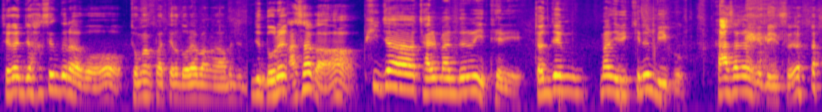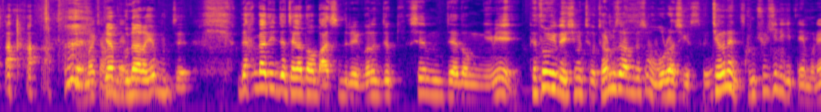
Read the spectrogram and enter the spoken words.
제가 이제 학생들하고 종강 파티가 노래방 가면 이제- 노래 가사가 피자 잘 만드는 이태리, 전쟁만 일으키는 미국 가사가 그렇게 돼 있어요. 정말 잘못된 문화락의 문제. 근데 한 가지 이제 제가 더 말씀드리는 거는 이제 심재동님이 대통령이 되시면 저 젊은 사람들서 뭘 하시겠어요? 저는 군 출신이기 때문에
